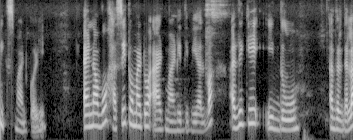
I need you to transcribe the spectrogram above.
ಮಿಕ್ಸ್ ಮಾಡ್ಕೊಳ್ಳಿ. ಆ್ಯಂಡ್ ನಾವು ಹಸಿ ಟೊಮೆಟೊ ಆ್ಯಡ್ ಮಾಡಿದ್ದೀವಿ ಅಲ್ವಾ? ಅದಕ್ಕೆ ಇದು ಅದರದ್ದೆಲ್ಲ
